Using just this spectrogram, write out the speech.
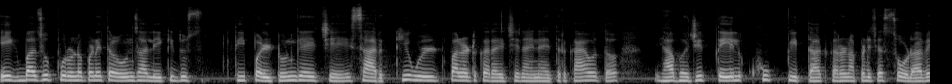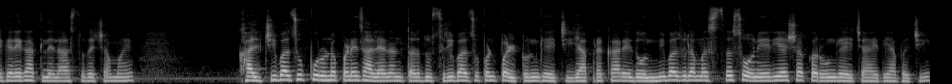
एक बाजू पूर्णपणे तळून झाली की दुस ती पलटून घ्यायची आहे. सारखी उलटपालट करायची नाही नाहीतर काय होतं? ह्या भजीत तेल खूप पितात कारण आपण याच्यात सोडा वगैरे घातलेला असतो त्याच्यामुळे खालची बाजू पूर्णपणे झाल्यानंतर दुसरी बाजू पण पलटून घ्यायची. या प्रकारे दोन्ही बाजूला मस्त सोनेरी अशा करून घ्यायच्या आहेत या भजी.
